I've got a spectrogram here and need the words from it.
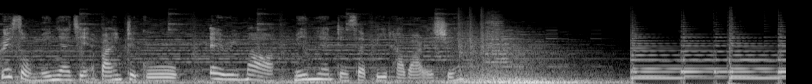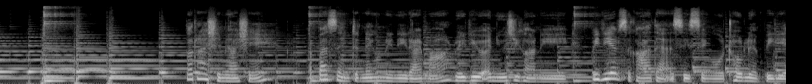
တွေ့ဆုံမေးမြန်းခြင်းအပိုင်းတစ်ကိုအေရီမှမေးမြန်းတင်ဆက်ပေးထားပါတယ်ရှင်။သောတာရှင်များရှင်အပတ်စဉ်တနင်္ဂနွေနေ့တိုင်းမှာ Radio NUG ကနေ PDF စကားသံအစီအစဉ်ကိုထုတ်လွှင့်ပေးရ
